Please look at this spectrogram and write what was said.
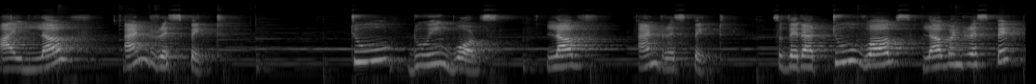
I love and respect. Two doing words love and respect. So there are two verbs love and respect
